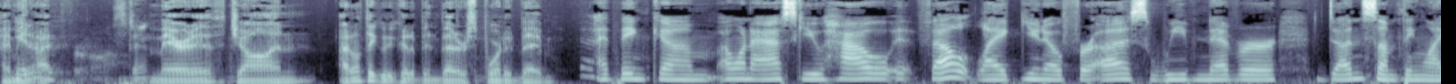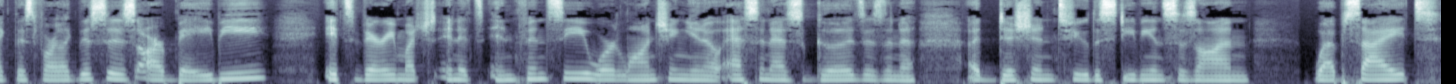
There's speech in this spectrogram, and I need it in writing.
I mean, I, From Austin. Meredith, John. I don't think we could have been better sported, babe. I think um, I want to ask you how it felt like, you know, for us, we've never done something like this before. Like, this is our baby. It's very much in its infancy. We're launching, you know, S&S Goods as an uh, addition to the Stevie and Sazan website,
